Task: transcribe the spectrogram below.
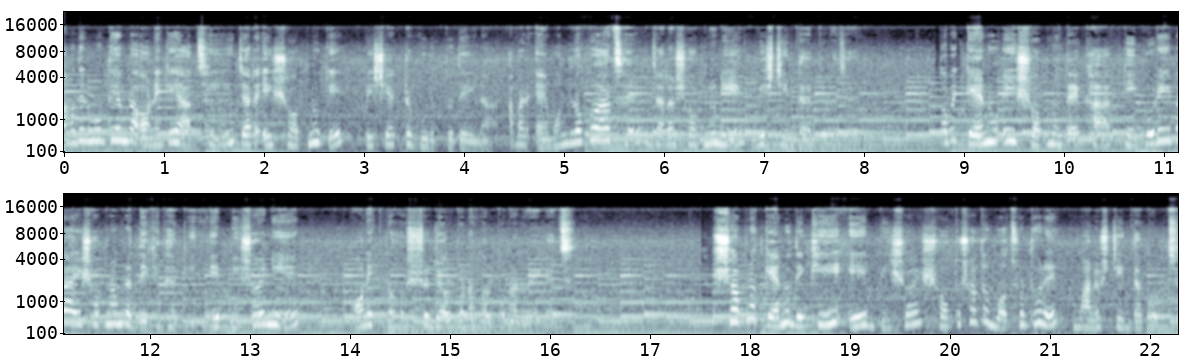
আমাদের মধ্যে আমরা অনেকেই আছি যারা এই স্বপ্নকে বেশি একটা গুরুত্ব দেই না। আবার এমন লোকও আছে যারা স্বপ্ন নিয়ে বেশ চিন্তায় পড়ে যায়। তবে কেন এই স্বপ্ন দেখা, কি করেই বা এই স্বপ্ন আমরা দেখে থাকি এই বিষয় নিয়ে অনেক রহস্য জল্পনা কল্পনা রয়ে গেছে। স্বপ্ন কেন দেখি এ বিষয়ে শত শত বছর ধরে মানুষ চিন্তা করছে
